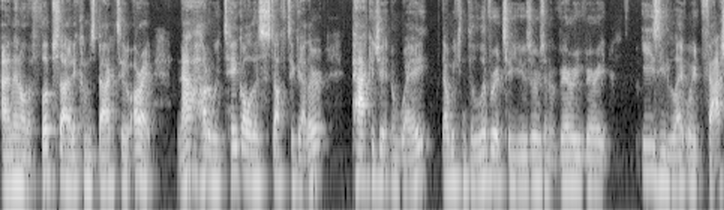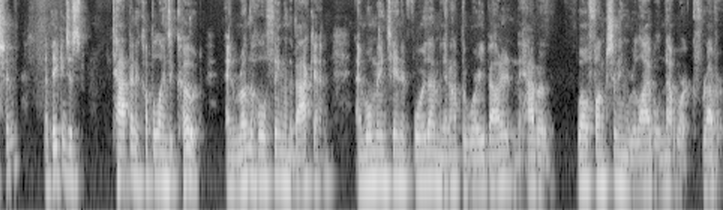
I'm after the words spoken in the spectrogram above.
And then on the flip side, it comes back to all right, now how do we take all this stuff together, package it in a way that we can deliver it to users in a very, very easy, lightweight fashion that they can just tap in a couple lines of code and run the whole thing on the back end. And we'll maintain it for them and they don't have to worry about it. And they have a well functioning, reliable network forever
